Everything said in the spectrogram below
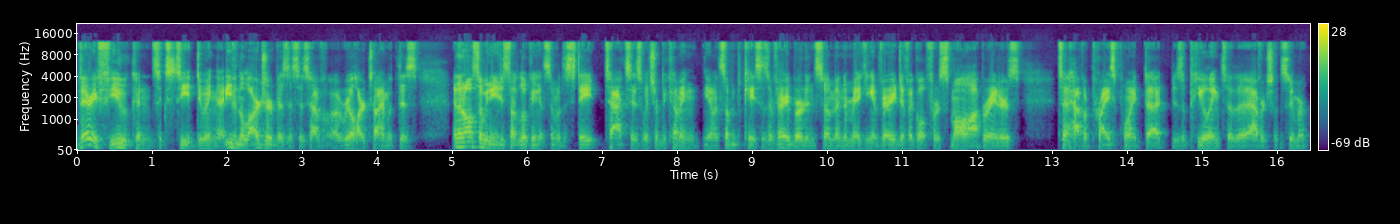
Very few can succeed doing that. Even the larger businesses have a real hard time with this. And then also we need to start looking at some of the state taxes, which are becoming, you know, in some cases are very burdensome and they're making it very difficult for small operators to have a price point that is appealing to the average consumer.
